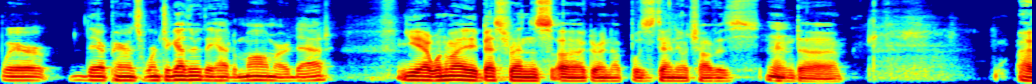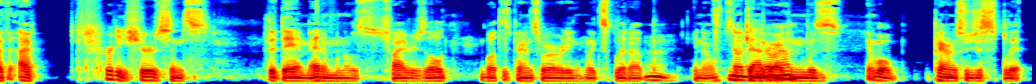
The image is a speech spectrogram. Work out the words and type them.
where their parents weren't together? They had a mom or a dad. Yeah, one of my best friends uh, growing up was Daniel Chavez, Hmm. and uh, I, I'm pretty sure since the day I met him when I was five years old, both his parents were already like split up. Hmm. You know, so No dad kindergarten was well, parents were just split.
